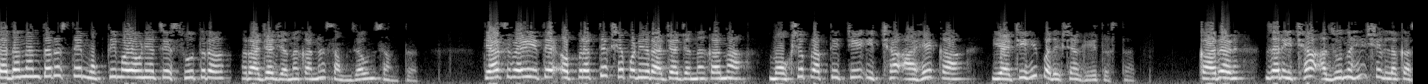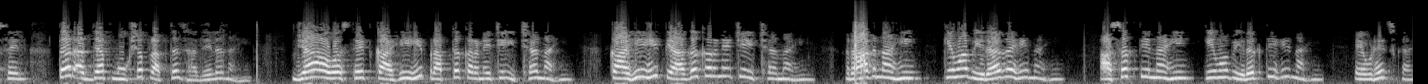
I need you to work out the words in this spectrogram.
तदनंतरच ते मुक्ती मिळवण्याचे सूत्र राजा जनकांना समजावून सांगतात. त्याच वेळी ते अप्रत्यक्षपणे राजा जनकांना मोक्षप्राप्तीची इच्छा आहे का याचीही परीक्षा घेत असतात. कारण जर इच्छा अजूनही शिल्लक असेल तर अद्याप मोक्ष प्राप्त झालेला नाही. ज्या अवस्थेत काहीही प्राप्त करण्याची इच्छा नाही काहीही त्याग करण्याची इच्छा नाही राग नाही किंवा विरागही नाही आसक्ती नाही किंवा विरक्तीही नाही एवढेच काय?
